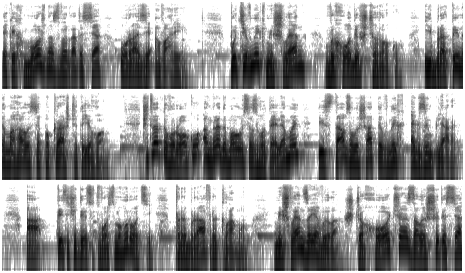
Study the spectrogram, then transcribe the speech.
яких можна звертатися у разі аварії. Путівник Мішлен виходив щороку, і брати намагалися покращити його. Четвертого року Андре домовився з готелями і став залишати в них екземпляри. А 1908 році прибрав рекламу. Мішлен заявила, що хоче залишитися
